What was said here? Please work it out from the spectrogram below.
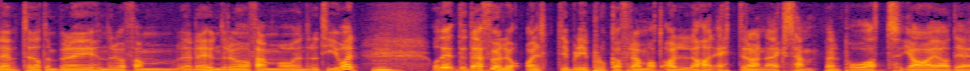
levd til at den ble 105, eller 105 og 110 år. Og det, det der føler jo alltid blir plukka frem, at alle har et eller annet eksempel på at ja, ja, det,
